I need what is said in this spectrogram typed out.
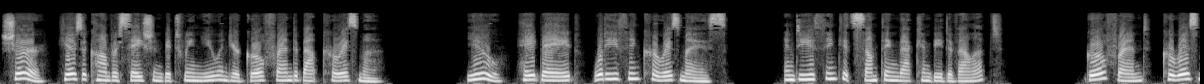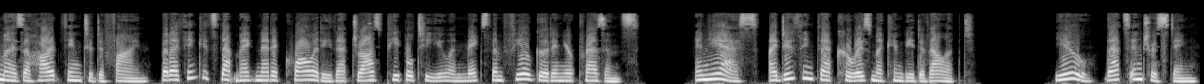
Sure, here's a conversation between you and your girlfriend about charisma. You, hey babe, what do you think charisma is? And do you think it's something that can be developed? Girlfriend, charisma is a hard thing to define, but I think it's that magnetic quality that draws people to you and makes them feel good in your presence. And yes, I do think that charisma can be developed. You, that's interesting.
